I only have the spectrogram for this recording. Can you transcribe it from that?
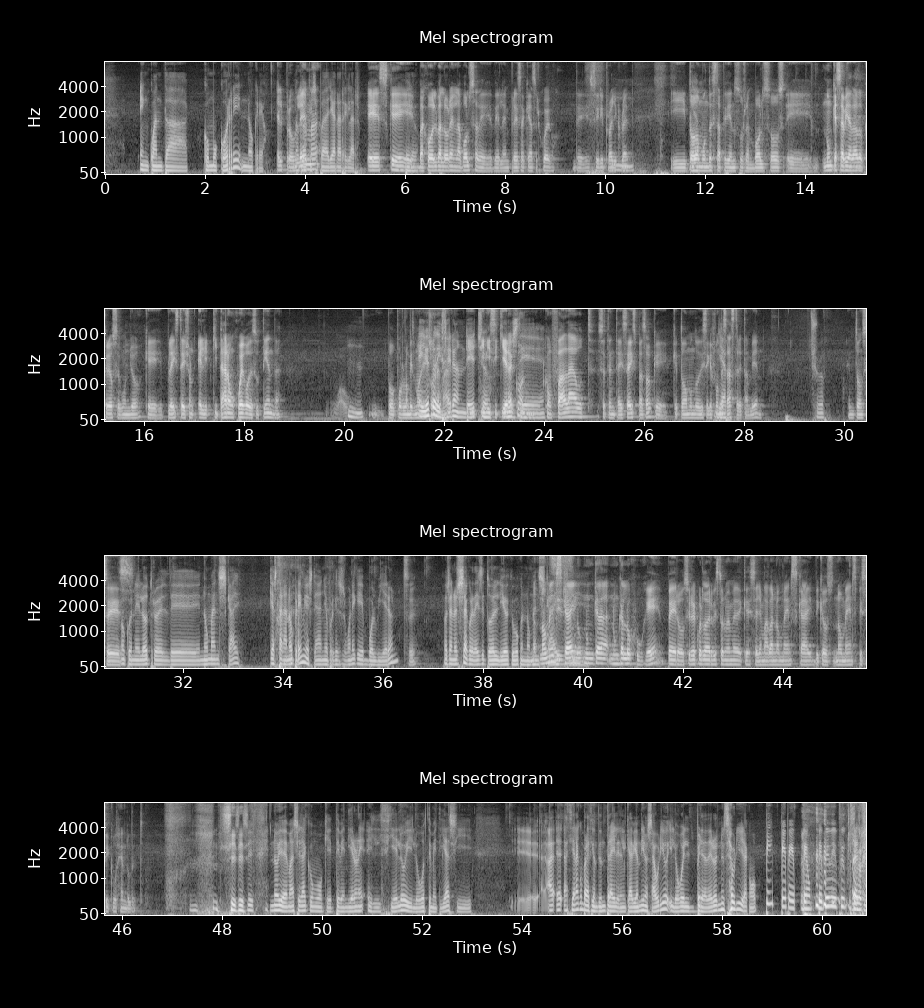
En cuanto a cómo corre, no creo. El No creo que problema se pueda llegar a arreglar. es que Pero- bajó el valor en la bolsa de, de la empresa que hace el juego, de City Project Red. Mm, Y todo el mundo está pidiendo sus reembolsos. eh, nunca se había dado, creo, según yo, que PlayStation quitara un juego de su tienda. Por, por lo mismo. de Ellos lo dijeron, de Y- hecho, Y ni siquiera con, de- con Fallout 76 pasó, que, que todo el mundo dice que fue un desastre también. True. Entonces. O con el otro, el de No Man's Sky. Que hasta ganó premio este año porque se supone que volvieron. sí. O sea, no sé si os acordáis de todo el lío que hubo con No No, Man's No Sky. Man's sí, Sky nu- nunca, nunca lo jugué, pero sí recuerdo haber visto el meme de que se llamaba No Man's Sky because no man's PC could handle it. Sí, sí, sí. No, y además era como que te vendieron e-, el cielo y luego te metías y... Eh, eh, hacían la comparación de un tráiler en el que había un dinosaurio y luego el verdadero dinosaurio y era como... ¿Sabes?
